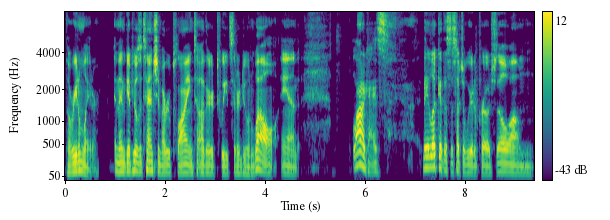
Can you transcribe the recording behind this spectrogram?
They'll read them later, and then get people's attention by replying to other tweets that are doing well. And a lot of guys, they look at this as such a weird approach. They'll um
